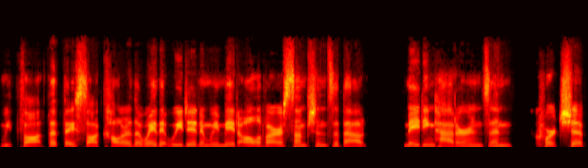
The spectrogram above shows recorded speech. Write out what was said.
we thought that they saw color the way that we did, and we made all of our assumptions about mating patterns and courtship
